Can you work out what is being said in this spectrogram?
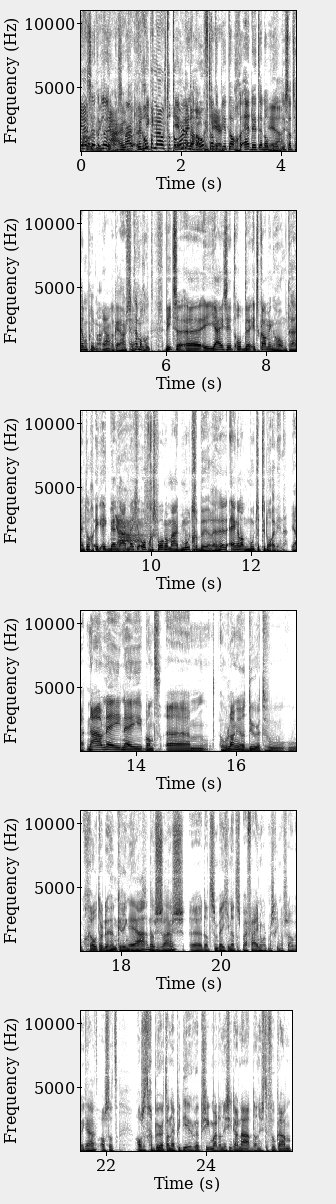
het ontzettend leuk. Ja, Maar roep ik- hem nou eens tot de In orde mijn dan ook hoofd een had ik dit al geëdit, en op de, dus dat is helemaal prima. Ja. Oké, hartstikke helemaal goed. goed. Wietse, eh, jij zit op de It's Coming Home trein, toch? Ik, ik ben Ja. daar met je opgesprongen, maar het moet gebeuren. hè? Engeland moet het toernooi winnen. Ja, nou nee, nee. Want ehm, hoe langer het duurt, hoe, hoe groter de hunkering Ja, wordt. dat dus, is waar. Dus eh, dat is een beetje net als bij Feyenoord misschien of zo. Weet je? Als, dat, als het gebeurt, dan heb je die eruptie. Maar dan is hij daarna, dan is de vulkaan...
